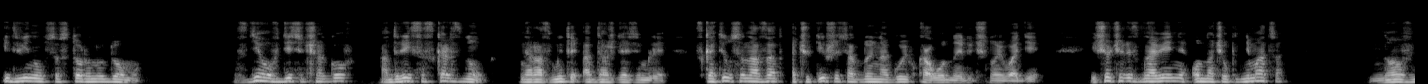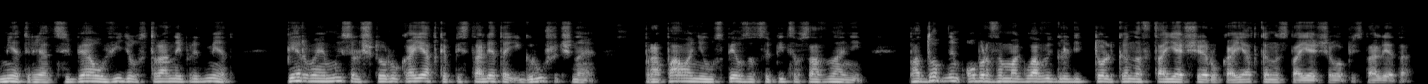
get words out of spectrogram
и двинулся в сторону дому. Сделав десять шагов, Андрей соскользнул на размытой от дождя земле, скатился назад, очутившись одной ногой в холодной речной воде. Еще через мгновение он начал подниматься, но в метре от себя увидел странный предмет. Первая мысль, что рукоятка пистолета игрушечная, пропала, не успев зацепиться в сознании. Подобным образом могла выглядеть только настоящая рукоятка настоящего пистолета.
